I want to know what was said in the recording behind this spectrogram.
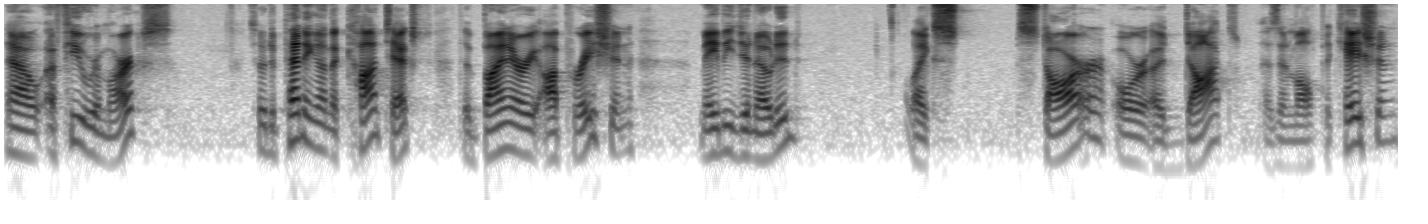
Now a few remarks. So depending on the context the binary operation may be denoted like star or a dot as in multiplication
